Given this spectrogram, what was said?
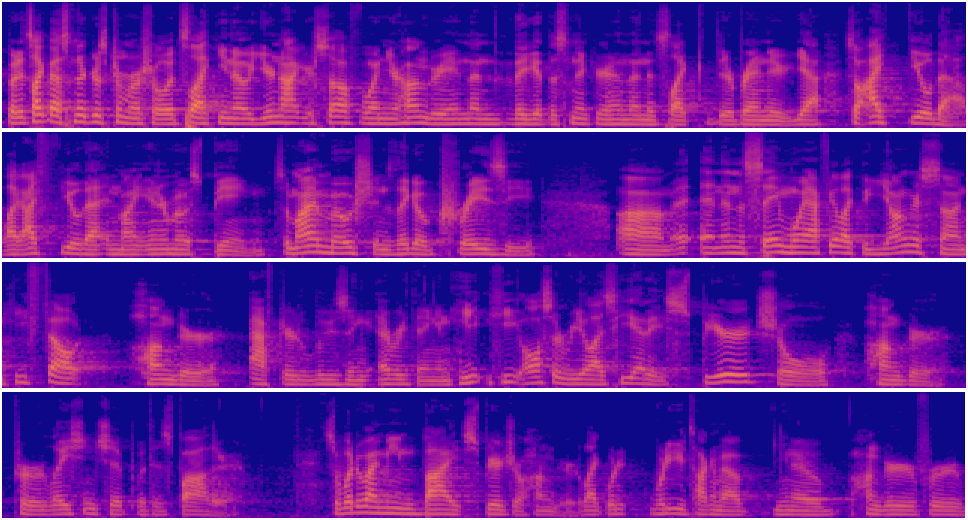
But it's like that Snickers commercial. It's like, you know, you're not yourself when you're hungry, and then they get the Snicker, and then it's like they're brand new. Yeah. So I feel that. Like, I feel that in my innermost being. So my emotions, they go crazy. Um, and in the same way, I feel like the younger son, he felt hunger after losing everything. And he, he also realized he had a spiritual hunger for relationship with his father. So, what do I mean by spiritual hunger? Like, what, what are you talking about? You know, hunger for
